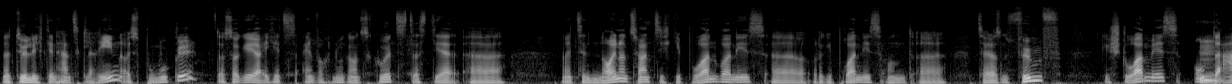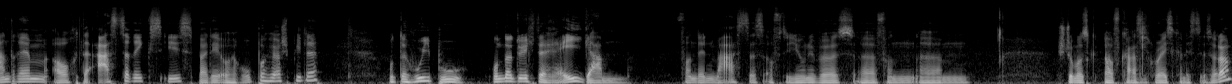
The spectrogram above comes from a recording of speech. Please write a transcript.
natürlich den Hans Klarin als Bumuckel. Da sage ich euch jetzt einfach nur ganz kurz, dass der äh, 1929 geboren worden ist äh, oder geboren ist und 2005 äh, gestorben ist. Unter hm. anderem auch der Asterix ist bei den Europa-Hörspiele und der Huibu und natürlich der Reagan von den Masters of the Universe äh, von ähm, Sturm auf Castle Grayskull ist das, oder?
